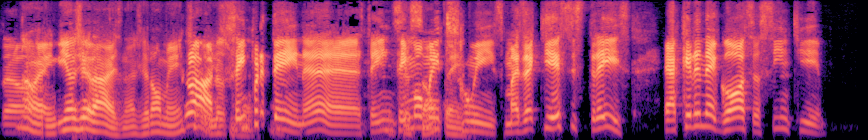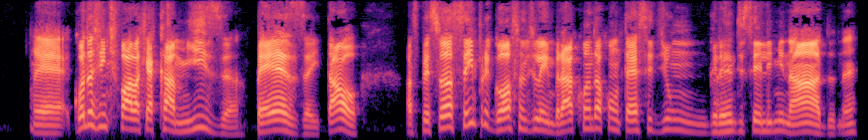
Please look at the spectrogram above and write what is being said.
da... Não, é em linhas gerais, né? Geralmente. Claro, é isso, sempre né? tem, né? Tem, tem momentos tem. ruins, mas é que esses três é aquele negócio assim que é, quando a gente fala que a camisa pesa e tal, as pessoas sempre gostam de lembrar quando acontece de um grande ser eliminado, né?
